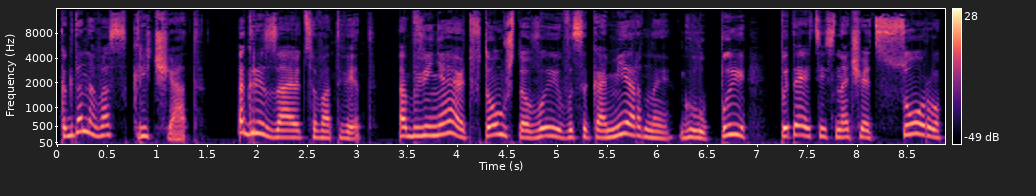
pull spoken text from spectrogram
Когда на вас кричат, огрызаются в ответ, обвиняют в том, что вы высокомерны, глупы, пытаетесь начать ссору,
